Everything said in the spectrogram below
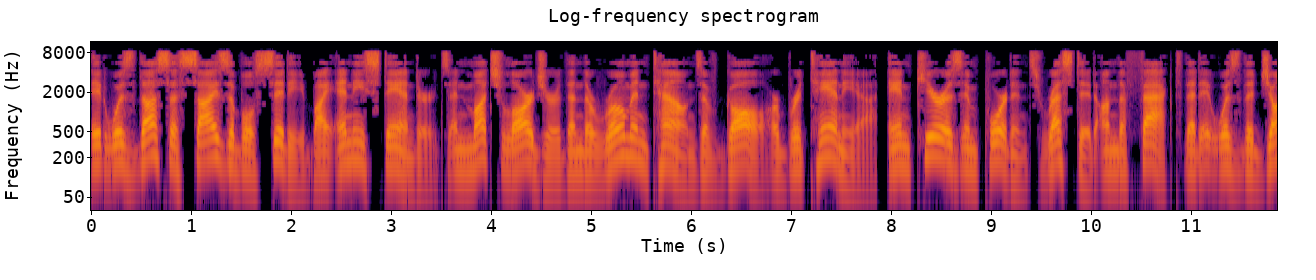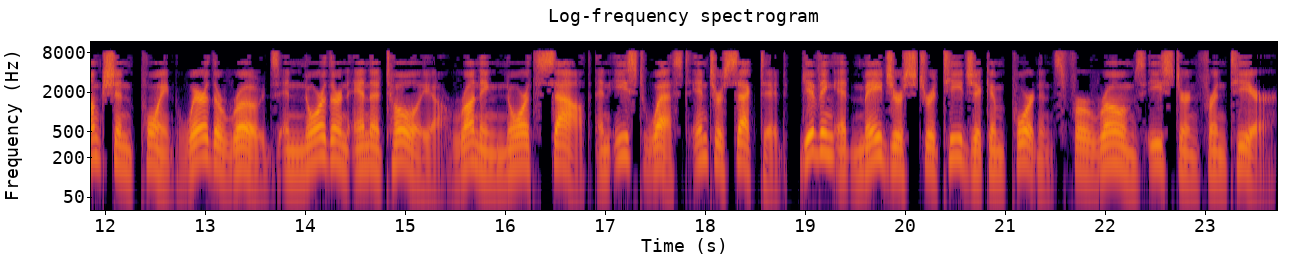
It was thus a sizable city by any standards and much larger than the Roman towns of Gaul or Britannia. Ancyra's importance rested on the fact that it was the junction point where the roads in northern Anatolia running north-south and east-west intersected, giving it major strategic importance for Rome's eastern frontier.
